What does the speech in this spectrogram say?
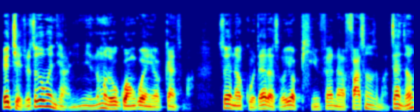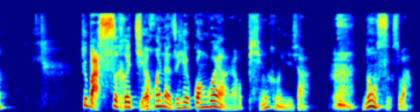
要解决这个问题啊，你你那么多光棍要干什么？所以呢，古代的时候要频繁的发生什么战争，就把适合结婚的这些光棍啊，然后平衡一下，弄死是吧？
